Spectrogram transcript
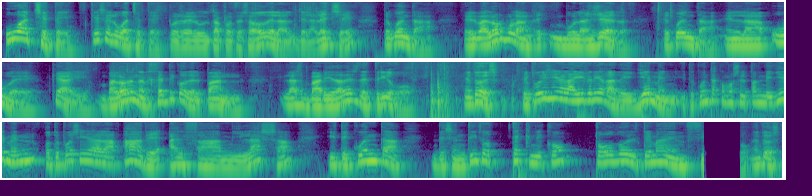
UHT. ¿Qué es el UHT? Pues el ultraprocesado de la, de la leche. Te cuenta el valor Boulanger. Te cuenta en la V. ¿Qué hay? Valor energético del pan. Las variedades de trigo. Entonces, te puedes ir a la Y de Yemen y te cuenta cómo es el pan de Yemen, o te puedes ir a la A de alfa amilasa y te cuenta de sentido técnico todo el tema de Entonces,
